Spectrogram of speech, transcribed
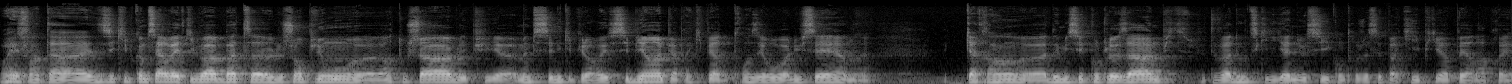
ouais, enfin, t'as des équipes comme Servette qui va battre euh, le champion euh, intouchable, et puis euh, même si c'est une équipe qui leur réussit bien, et puis après qui perd 3-0 à Lucerne, euh, 4-1 euh, à domicile contre Lausanne, puis Vaduz qui gagne aussi contre je sais pas qui, puis qui va perdre après.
